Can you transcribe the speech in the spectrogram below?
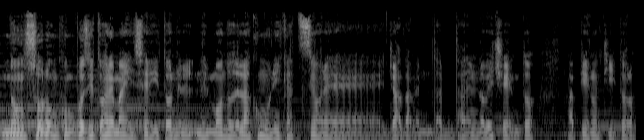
non solo un compositore ma inserito nel, nel mondo della comunicazione già da, da metà del Novecento a pieno titolo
